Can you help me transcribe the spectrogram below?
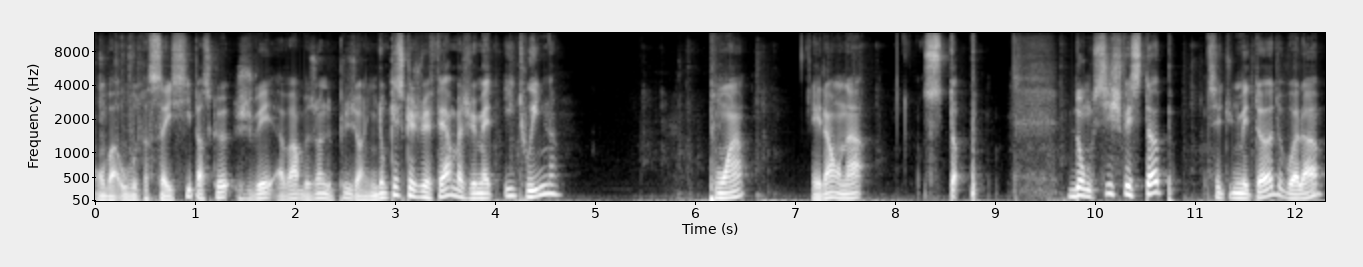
On va ouvrir ça ici parce que je vais avoir besoin de plusieurs lignes. Donc qu'est-ce que je vais faire? Bah, Je vais mettre eTwin, point, et là on a stop. Donc si je fais stop, c'est une méthode, voilà.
